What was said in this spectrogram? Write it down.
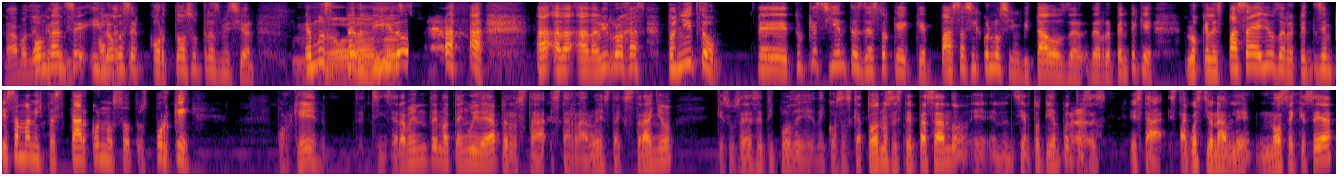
nada más pónganse y luego pónganse. se cortó su transmisión. Hemos No, perdido no. a, a- a David Rojas. Toñito, eh, ¿tú qué sientes de esto que, que pasa así con los invitados? De, de repente que lo que les pasa a ellos de repente se empieza a manifestar con nosotros. ¿Por qué? ¿Por qué? Sinceramente no tengo idea, pero está, está raro, está extraño que suceda ese tipo de, de cosas, que a todos nos esté pasando en, en cierto tiempo, Claro. entonces está, está cuestionable, ¿eh? no sé qué sea.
